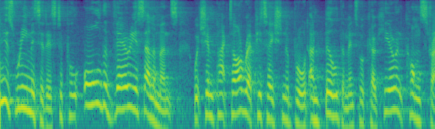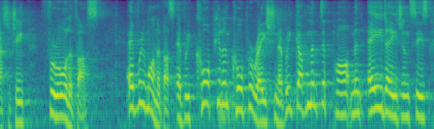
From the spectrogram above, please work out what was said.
whose remit it is to pull all the various elements which impact our reputation abroad and build them into a coherent comms strategy for all of us. Every one of us, every corpulent corporation, every government department, aid agencies,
